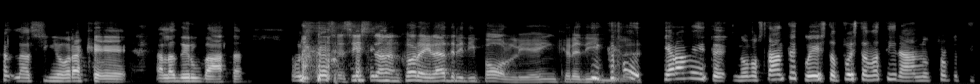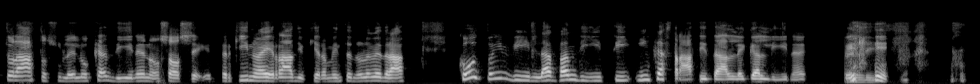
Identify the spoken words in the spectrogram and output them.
alla signora che alla derubata. Se esistono ancora i ladri di polli, è incredibile. Chiaramente, nonostante questo, poi stamattina hanno proprio titolato sulle locandine, non so se per chi non è in radio chiaramente non le vedrà, colpo in villa, banditi incastrati dalle galline. Bellissimo.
